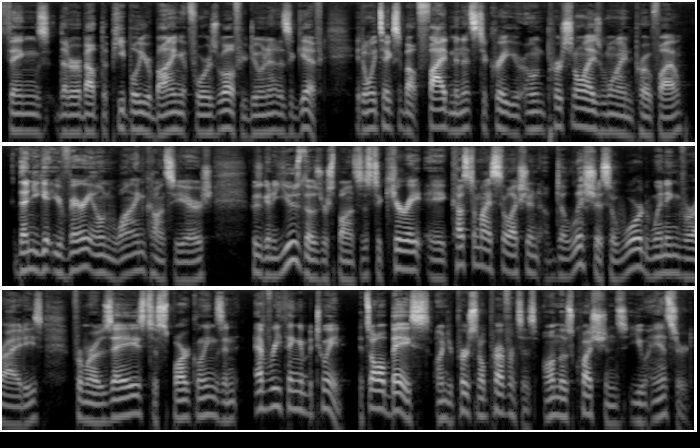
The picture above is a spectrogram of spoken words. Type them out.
things that are about the people you're buying it for as well, if you're doing it as a gift. It only takes about five minutes to create your own personalized wine profile. Then you get your very own wine concierge who's going to use those responses to curate a customized selection of delicious award winning varieties from rosés to sparklings and everything in between. It's all based on your personal preferences, on those questions you answered.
